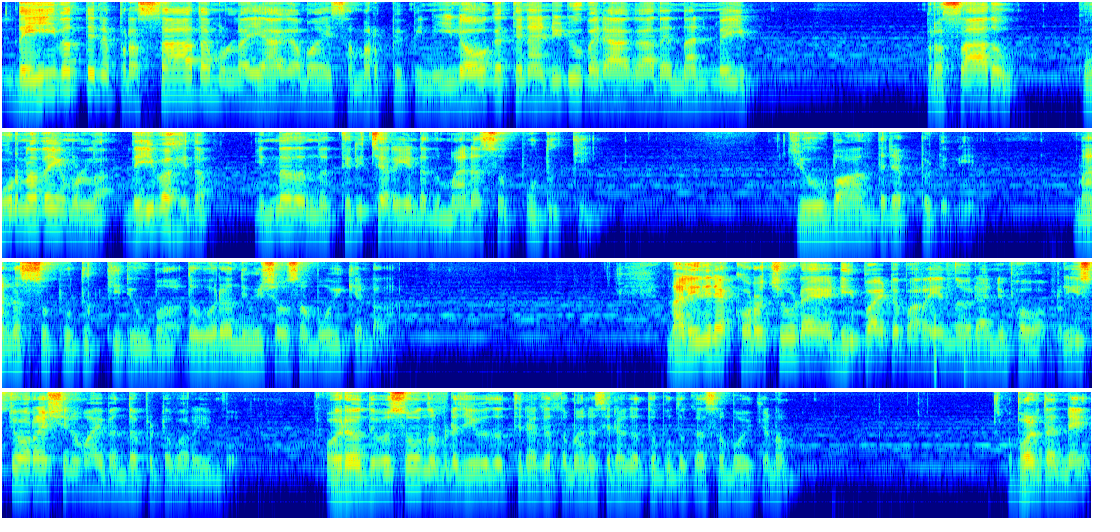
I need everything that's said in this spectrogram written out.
ദൈവത്തിന് പ്രസാദമുള്ള യാഗമായി സമർപ്പിപ്പിൻ. ഈ ലോകത്തിന് അനുരൂപരാകാതെ നന്മയും പ്രസാദവും പൂർണതയുമുള്ള ദൈവഹിതം ഇന്നതെന്ന് തിരിച്ചറിയേണ്ടത് മനസ്സ് പുതുക്കി രൂപാന്തരപ്പെടുകയും മനസ്സ് പുതുക്കി രൂപ അത് ഓരോ നിമിഷവും സംഭവിക്കേണ്ടതാണ്. എന്നാൽ ഇതിനെ കുറച്ചുകൂടെ ഡീപ്പായിട്ട് പറയുന്ന ഒരു അനുഭവം റീസ്റ്റോറേഷനുമായി ബന്ധപ്പെട്ട് പറയുമ്പോൾ. ഓരോ ദിവസവും നമ്മുടെ ജീവിതത്തിനകത്ത് മനസ്സിനകത്ത് പുതുക്കം സംഭവിക്കണം. അപ്പോൾ തന്നെ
